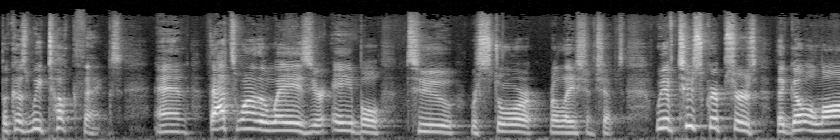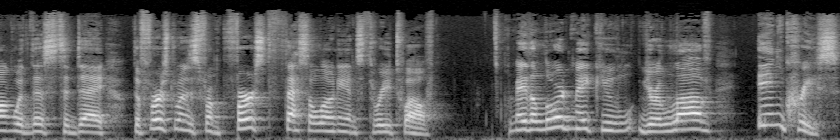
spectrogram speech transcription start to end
because we took things. And that's one of the ways you're able to restore relationships. We have two scriptures that go along with this today. The first one is from 1 Thessalonians 3:12. May the Lord make you your love increase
